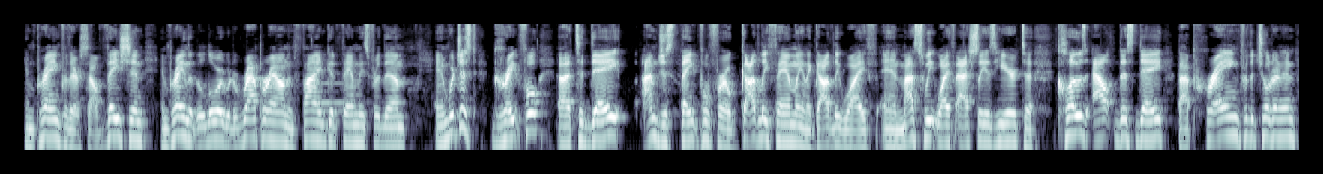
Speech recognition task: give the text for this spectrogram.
and praying for their salvation and praying that the Lord would wrap around and find good families for them. And we're just grateful. Uh, today, I'm just thankful for a godly family and a godly wife. And my sweet wife, Ashley, is here to close out this day by praying for the children in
